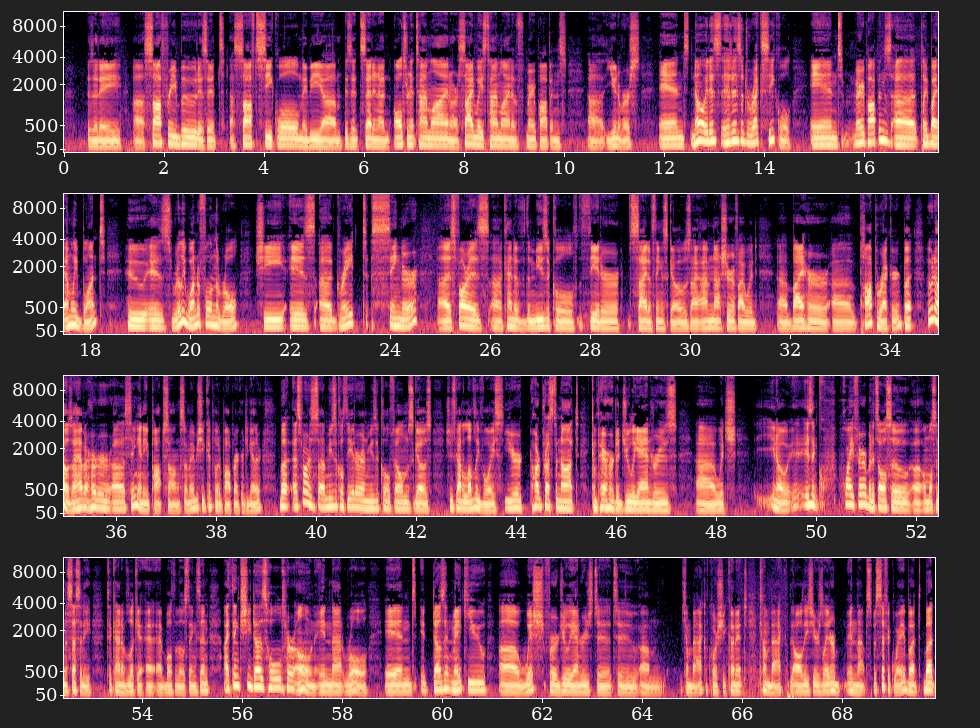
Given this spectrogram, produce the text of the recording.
is it a a soft reboot? Is it a soft sequel? Maybe um, is it set in an alternate timeline or a sideways timeline of Mary Poppins uh, universe? And no, it is it is a direct sequel. And Mary Poppins, uh, played by Emily Blunt, who is really wonderful in the role. She is a great singer. Uh, as far as uh, kind of the musical theater side of things goes, I, am not sure if I would uh, buy her uh, pop record, but who knows? I haven't heard her uh, sing any pop songs, so maybe she could put a pop record together. But as far as uh, musical theater and musical films goes, she's got a lovely voice. You're hard pressed to not compare her to Julie Andrews, which you know isn't quite fair, but it's also uh, almost a necessity to kind of look at, at, at, both of those things. And I think she does hold her own in that role. And it doesn't make you uh, wish for Julie Andrews to to um, come back. Of course, she couldn't come back all these years later in that specific way, but but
